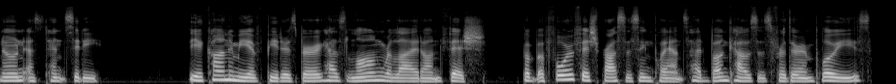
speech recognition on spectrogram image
known as Tent City. The economy of Petersburg has long relied on fish, but before fish processing plants had bunkhouses for their employees,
